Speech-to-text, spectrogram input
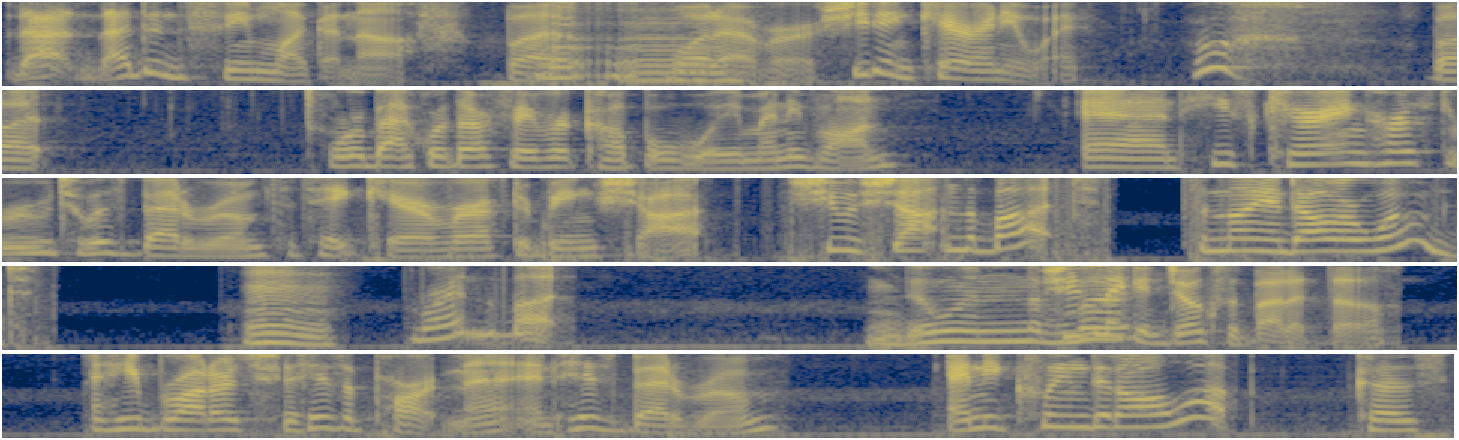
that that didn't seem like enough. But whatever, she didn't care anyway. Whew. But we're back with our favorite couple, William and Yvonne. And he's carrying her through to his bedroom to take care of her after being shot. She was shot in the butt. It's a million dollar wound. Mm. Right in the butt. doing the She's butt. making jokes about it though. And he brought her to his apartment and his bedroom, and he cleaned it all up because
